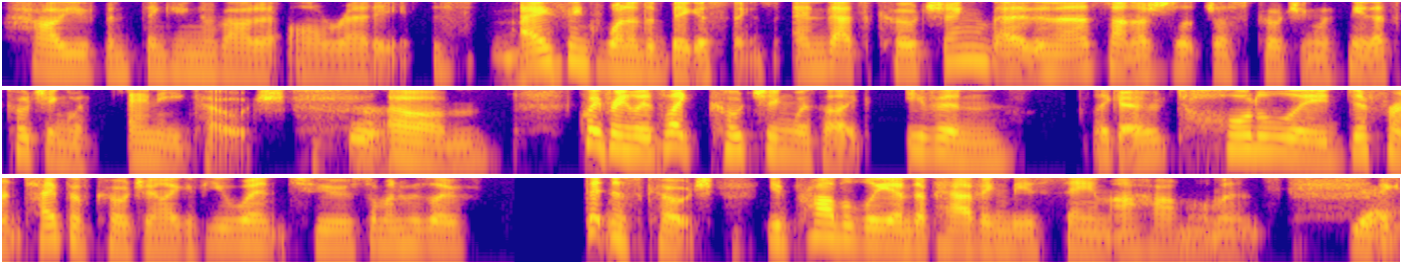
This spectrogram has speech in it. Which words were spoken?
how you've been thinking about it already is mm-hmm. i think one of the biggest things and that's coaching that and that's not just, just coaching with me that's coaching with any coach sure. um quite frankly it's like coaching with like even like a totally different type of coaching like if you went to someone who's a fitness coach you'd probably end up having these same aha moments yes. like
